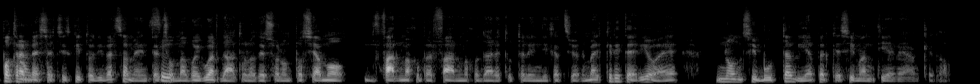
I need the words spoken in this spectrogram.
potrebbe altro. esserci scritto diversamente, Sì, insomma voi guardatelo, adesso non possiamo farmaco per farmaco dare tutte le indicazioni, ma il criterio è non si butta via perché si mantiene anche dopo.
